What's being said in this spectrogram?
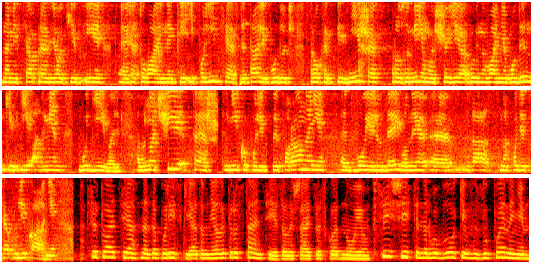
на місця прильотів і е, рятувальники, і поліція. Деталі будуть трохи пізніше. Розуміємо, що є руйнування будинків і адмінбудівель. Вночі теж у Нікополі поранені е, двоє людей. Вони е, зараз знаходяться у лікарні. Ситуація на Запорізькій атомній електростанції залишається складною. Всі шість енергоблоків зупинені.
